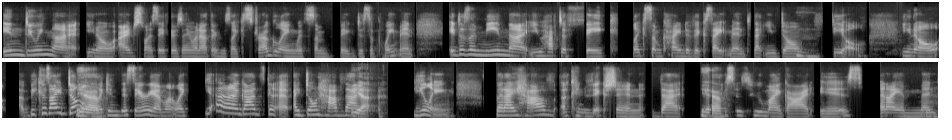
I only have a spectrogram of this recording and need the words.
in doing that you know i just want to say if there's anyone out there who's like struggling with some big disappointment it doesn't mean that you have to fake like some kind of excitement that you don't Mm. feel you know uh, because i don't Yeah. like in this area i'm not like yeah god's gonna i don't have that yeah. feeling but i have a conviction that Yeah. this is who my God is. And I am meant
